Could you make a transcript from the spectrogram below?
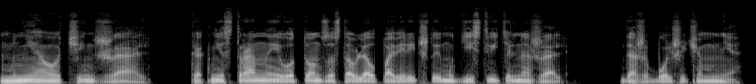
«Мне очень жаль». Как ни странно, его тон заставлял поверить, что ему действительно жаль. Даже больше, чем мне.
